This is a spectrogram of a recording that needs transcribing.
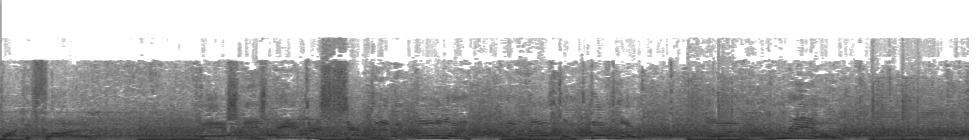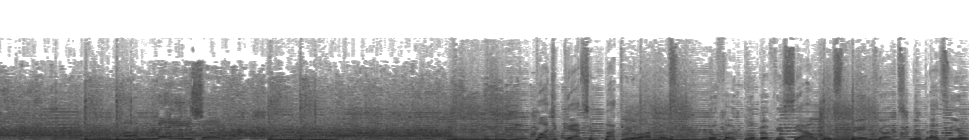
clock at five. Pass is intercepted at the goal line by Malcolm Butler. Unreal. Amazing. Podcast Patriotas do fã-clube oficial dos Patriots no Brasil.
